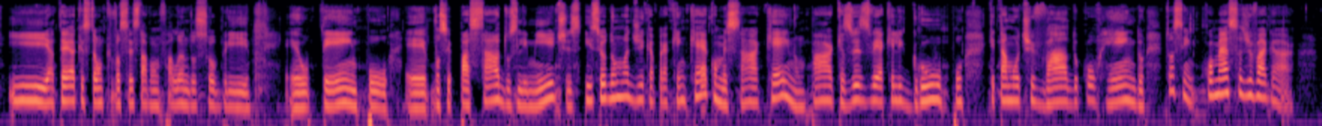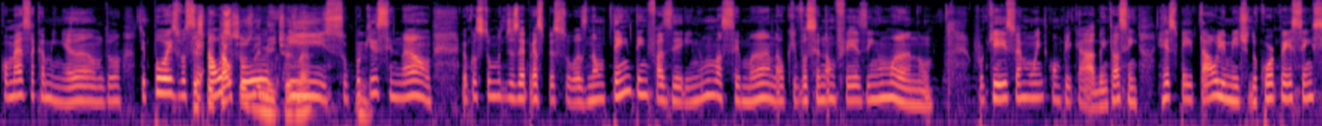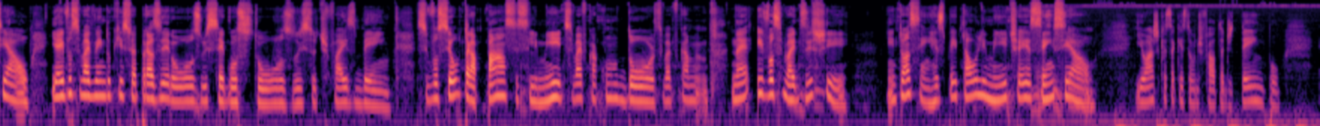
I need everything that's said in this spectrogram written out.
E até a questão que vocês estavam falando sobre é, o tempo, é, você passar dos limites, isso eu dou uma dica para quem quer começar, quer ir num parque, às vezes vê aquele grupo que está motivado, correndo. Então, assim, começa devagar. Começa caminhando, depois você Respeitar aos os seus limites, né? Isso, porque senão eu costumo dizer para as pessoas: não tentem fazer em uma semana o que você não fez em um ano. Porque isso é muito complicado. Então, assim, respeitar o limite do corpo é essencial. E aí você vai vendo que isso é prazeroso, isso é gostoso, isso te faz bem. Se você ultrapassa esse limite, você vai ficar com dor, você vai ficar, né? E você vai desistir. Então, assim, respeitar o limite é essencial. E eu acho que essa questão de falta de tempo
